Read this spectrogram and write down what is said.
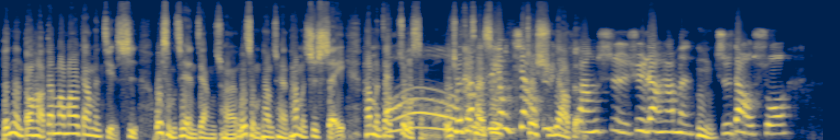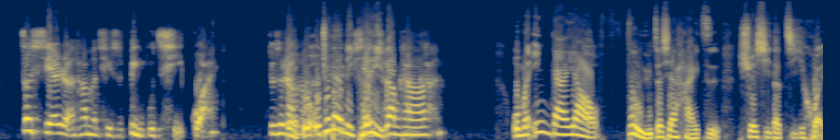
等等都好。但妈妈会跟他们解释，为什么这些人这样穿？为什么他们穿？他们是谁？他们在做什么？哦、我觉得这才是最需要的方式，去让他们知道说，嗯、这些人他们其实并不奇怪，就是让我我觉得你可以让他，我们应该要赋予这些孩子学习的机会。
